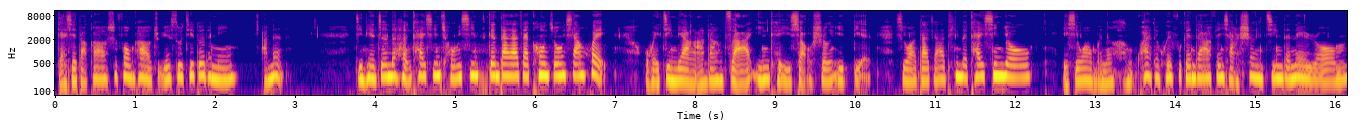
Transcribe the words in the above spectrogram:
感谢祷告是奉靠主耶稣基督的名，阿门。今天真的很开心，重新跟大家在空中相会。我会尽量啊，让杂音可以小声一点，希望大家听得开心哟。也希望我们能很快的恢复跟大家分享圣经的内容。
